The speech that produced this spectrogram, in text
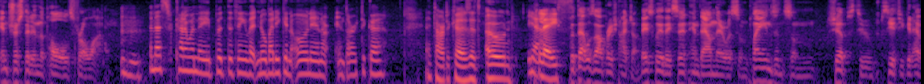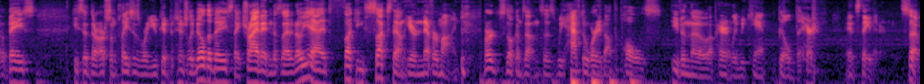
interested in the poles for a while. And that's kind of when they put the thing that nobody can own in Antarctica. Antarctica is its own Yeah. place. But that was Operation High Jump. Basically, they sent him down there with some planes and some ships to see if you could have a base. He said there are some places where you could potentially build a base. They tried it and decided, oh yeah, it fucking sucks down here. Never mind. Byrd still comes out and says we have to worry about the poles, even though apparently we can't build there and stay there. So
